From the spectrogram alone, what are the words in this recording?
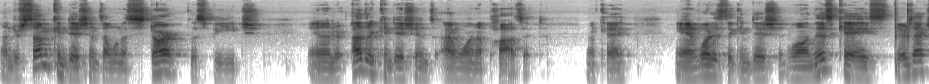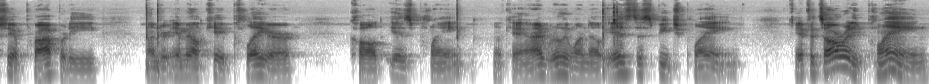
under some conditions, I want to start the speech, and under other conditions, I want to pause it. Okay? And what is the condition? Well, in this case, there's actually a property under MLK Player called is playing. Okay, I really want to know, is the speech playing? If it's already playing,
